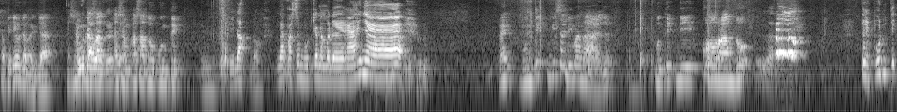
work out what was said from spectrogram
Tapi dia udah kerja. SMK Udah, sat- udah. SMK satu puntik. Hmm, tidak dong kenapa sebutkan nama daerahnya Eh, puntik bisa di mana aja? Puntik di Colorado. teh puntik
